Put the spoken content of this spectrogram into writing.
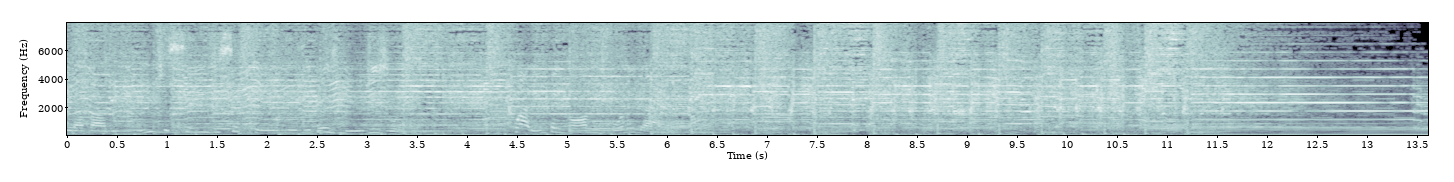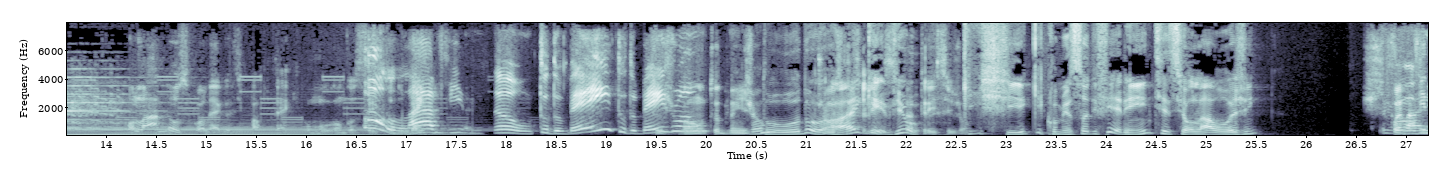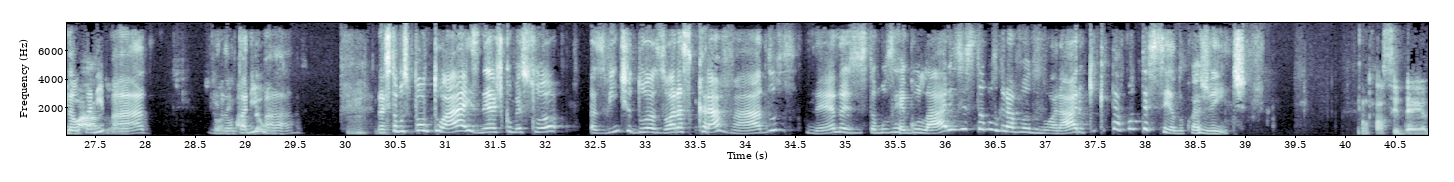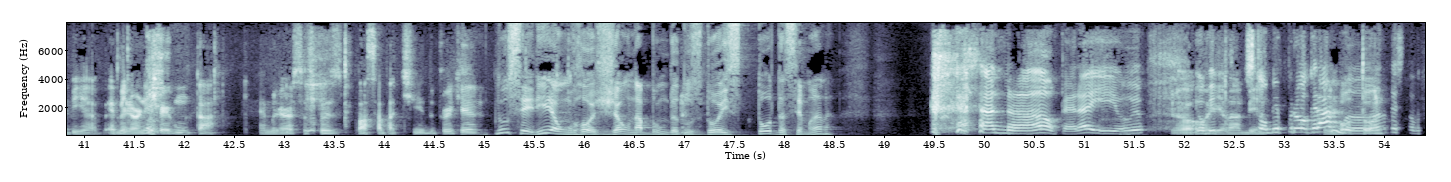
Gravado em 26 de setembro de 2018. 49 polegadas. Olá, meus colegas de Papo Tech, como vão vocês? Olá, Vinão. Tudo bem? Tudo bem, tudo João? Bom, tudo bem, João? Tudo. João está Ai, que, feliz? viu? Tá triste, João. Que chique. Começou diferente esse olá hoje, hein? Foi João, Vinão tá animado, né? Animado. Tô Vinão tá animadão. animado. Hum. Nós estamos pontuais, né? A gente começou às 22 horas cravados, né? Nós estamos regulares e estamos gravando no horário. O que que tá acontecendo com a gente? Não faço ideia, Bia. É melhor nem perguntar. É melhor essas coisas passar batido, porque Não seria um rojão na bunda dos dois toda semana? Não, peraí. Eu, eu, eu me, lá, Bia. estou me programando. botou. estou-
